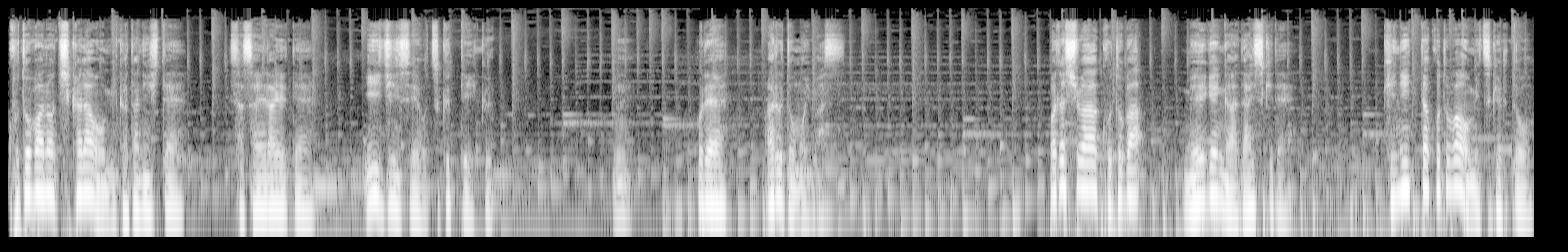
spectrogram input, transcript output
言葉の力を味方にして支えられていい人生を作っていく。うん。これあると思います。私は言葉名言が大好きで気に入った言葉を見つけると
